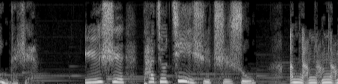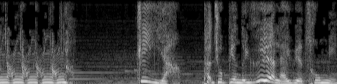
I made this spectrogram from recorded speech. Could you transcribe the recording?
明的人。于是他就继续吃书。啊喵喵喵喵喵喵喵。这样他就变得越来越聪明，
